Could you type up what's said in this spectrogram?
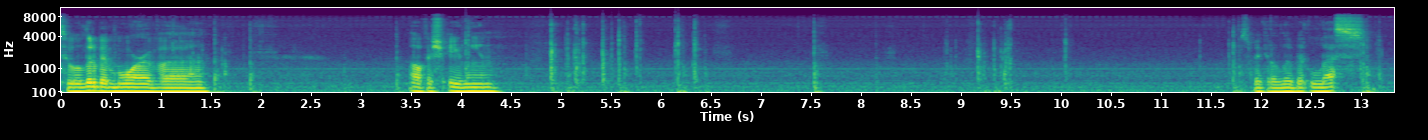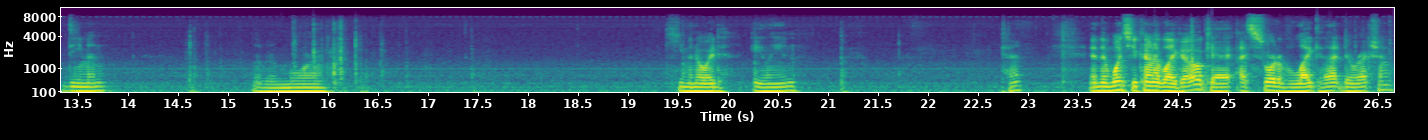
to a little bit more of a elfish alien. Let's make it a little bit less demon, a little bit more humanoid alien. Okay. And then once you kind of like, okay, I sort of like that direction,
